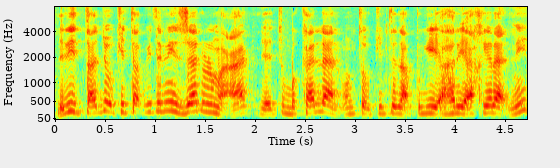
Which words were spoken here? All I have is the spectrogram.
jadi tajuk kitab kita ni Zadul Ma'ad Iaitu bekalan untuk kita nak pergi hari akhirat ni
